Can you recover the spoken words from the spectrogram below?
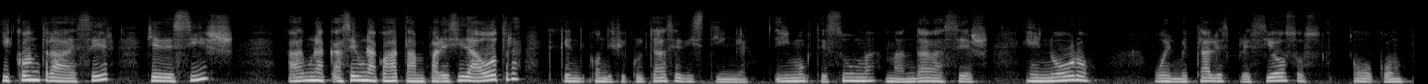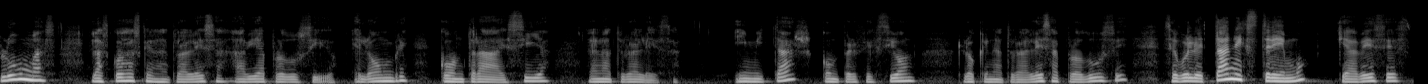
Y contrahacer quiere decir hacer una cosa tan parecida a otra que con dificultad se distingue. Y Moctezuma mandaba hacer en oro o en metales preciosos o con plumas las cosas que la naturaleza había producido. El hombre contrahacía la naturaleza. Imitar con perfección lo que naturaleza produce se vuelve tan extremo que a veces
